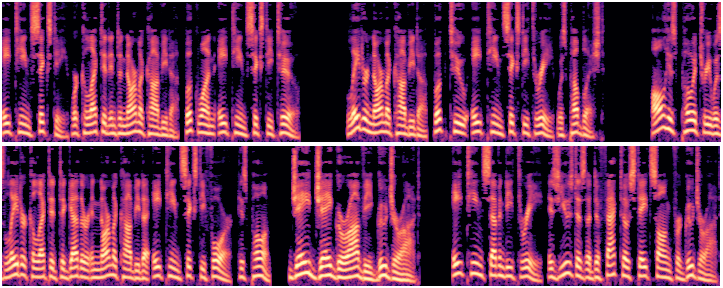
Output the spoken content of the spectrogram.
1860 were collected into Narmakavita, Book 1 1862. Later Narmakavita, Book 2 1863 was published. All his poetry was later collected together in Narmakavita 1864. His poem, Jai Jai Garavi Gujarat 1873, is used as a de facto state song for Gujarat.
